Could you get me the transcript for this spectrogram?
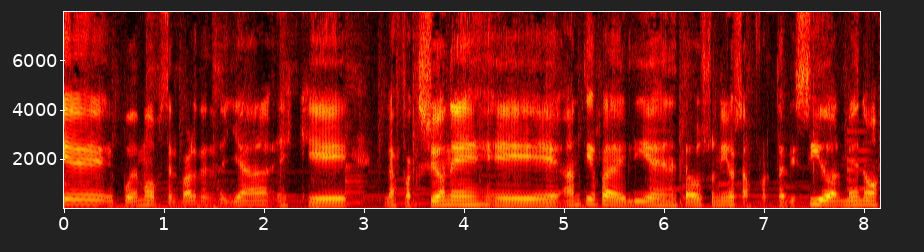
eh, podemos observar desde ya es que las facciones eh, anti-israelíes en Estados Unidos han fortalecido al menos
